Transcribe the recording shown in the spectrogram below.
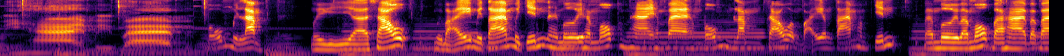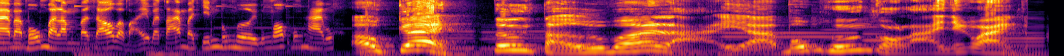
12, 13, 14, 15, 16, 17, 18, 19, Ok, tương tự với lại bốn hướng còn lại nha các bạn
